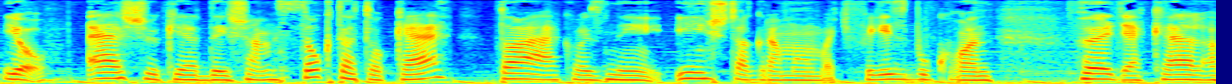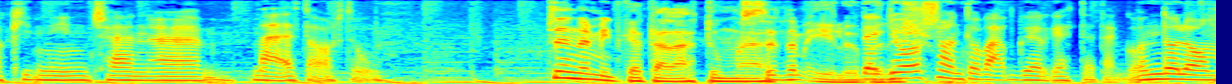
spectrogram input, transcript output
Jó, első kérdésem. Szoktatok-e találkozni Instagramon vagy Facebookon hölgyekkel, aki nincsen uh, melltartó? Szerintem mindketten láttunk már. Szerintem élőben De is. gyorsan tovább görgettetek, gondolom.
